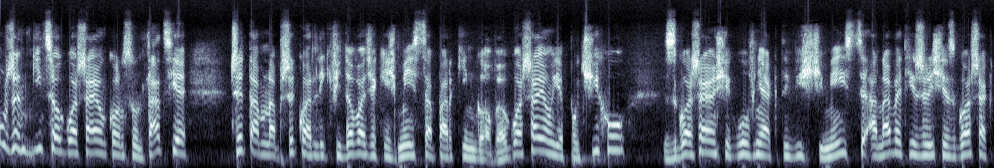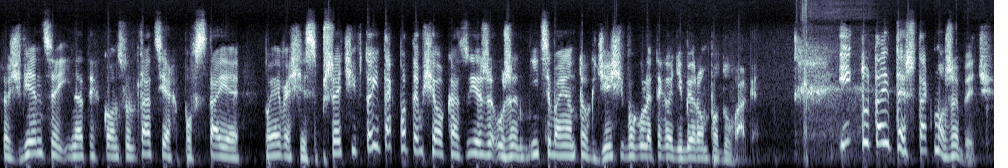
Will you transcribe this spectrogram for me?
urzędnicy ogłaszają konsultacje, czy tam na przykład likwidować jakieś miejsca parkingowe. Ogłaszają je po cichu, zgłaszają się głównie aktywiści miejscy, a nawet jeżeli się zgłasza ktoś więcej i na tych konsultacjach powstaje, pojawia się sprzeciw, to i tak potem się okazuje, że urzędnicy mają to gdzieś i w ogóle tego nie biorą pod uwagę. I tutaj też tak może być.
